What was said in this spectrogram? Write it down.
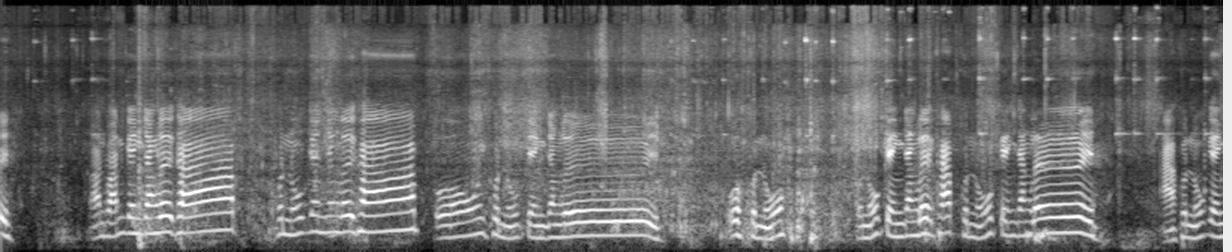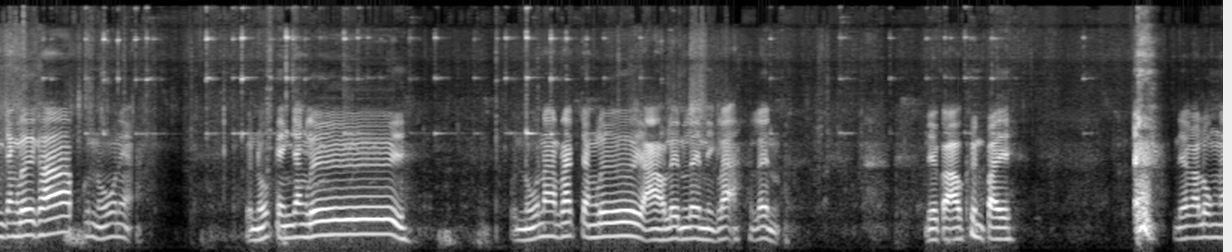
ยฝันฝันเก่งจังเลยครับคุณหนูเก่งจังเลยครับ โอ้ยคุณหนูเก่งจังเลย โอ้คุณหนู คุณหนูเก่งจังเลยครับ คุณหนูเก่งจังเลย อ่าคุณหนูเก่งจังเลยครับ คุณหนูเนี่ย คุณหนูเก่งจังเลย คุณหนูน่ารักจังเลยอ้าวเล่นเล่นอีกละเล่น เดี๋ยวก็เอาขึ้นไป เดี๋ยวก็ลงใน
